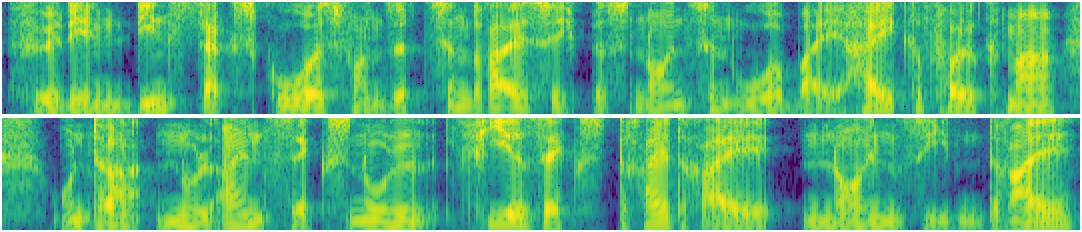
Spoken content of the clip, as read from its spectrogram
für den Dienstagskurs von 17.30 bis 19 Uhr bei Heike Volkmar unter 0160 4633 973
